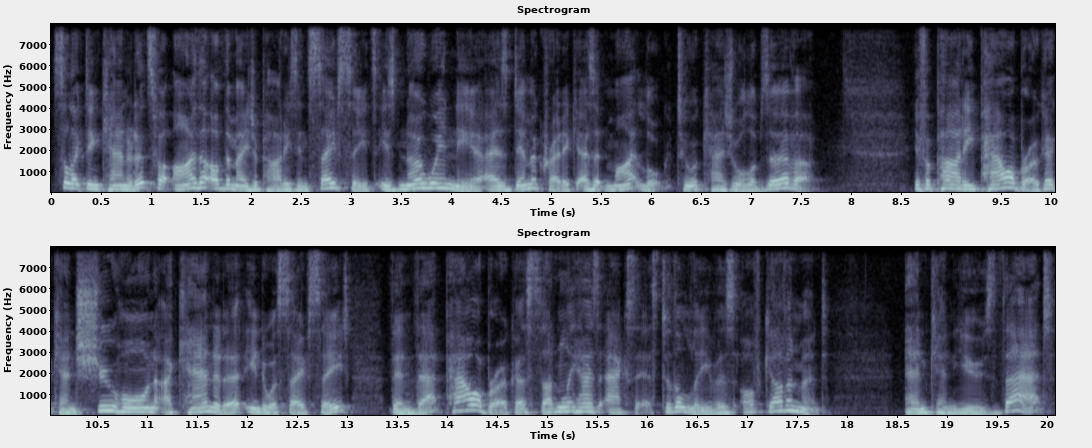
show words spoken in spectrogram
Selecting candidates for either of the major parties in safe seats is nowhere near as democratic as it might look to a casual observer. If a party power broker can shoehorn a candidate into a safe seat, then that power broker suddenly has access to the levers of government and can use that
